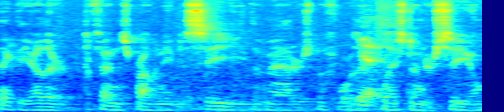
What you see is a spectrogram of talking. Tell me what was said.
Think the other defendants probably need to see the matters before they're Yes. placed under seal.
